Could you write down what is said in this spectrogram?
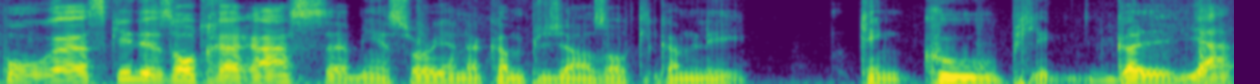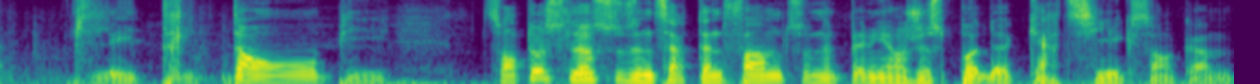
Pour euh, ce qui est des autres races, bien sûr, il y en a comme plusieurs autres, comme les Kenku, puis les Goliaths, puis les Tritons, puis ils sont tous là sous une certaine forme, sous une... ils n'ont juste pas de quartier qui sont comme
